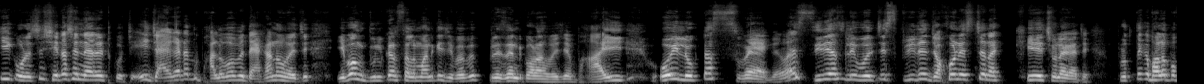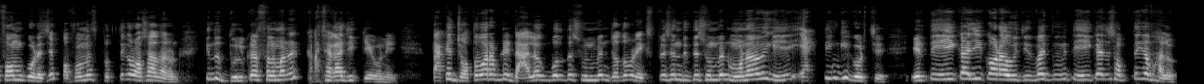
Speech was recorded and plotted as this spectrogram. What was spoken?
কি করেছে, সেটা সে ন্যারেট করছে। এই জায়গাটা তো ভালোভাবে দেখানো হয়েছে এবং দুলকার সালমানকে যেভাবে প্রেজেন্ট করা হয়েছে। ভাই, ওই লোকটা স্ব্যাগ সিরিয়াসলি বলছি স্ক্রিনে যখন এসছে না, খেয়ে চলে গেছে। প্রত্যেকে ভালো পারফর্ম করেছে পারফরমেন্স প্রত্যেকের অসাধারণ। কিন্তু দুলকার সালমানের কাছাকাছি কেউ নেই। তাকে যতবার আপনি ডায়লগ বলতে শুনবেন, যতবার এক্সপ্রেশন দিতে শুনবেন, মনে হবে কি অ্যাক্টিং কি করছে? এর তো এই কাজই করা উচিত। ভাই, তুমি তো এই কাজে সব থেকে ভালো।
